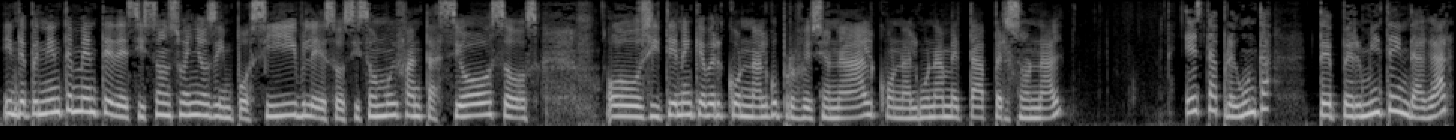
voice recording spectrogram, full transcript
Independientemente de si son sueños imposibles o si son muy fantasiosos o si tienen que ver con algo profesional, con alguna meta personal, esta pregunta te permite indagar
